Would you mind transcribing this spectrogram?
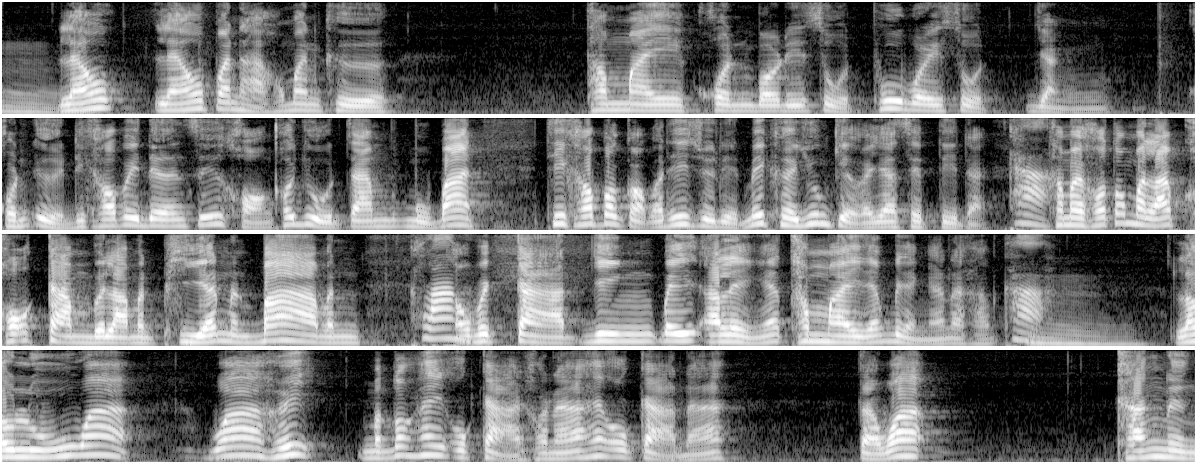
อืม แล้วแล้วปัญหาของมันคือทำไมคนบริสุทธิ์ ผู้บริสุทธิ์อย่างคนอื่นที่เขาไปเดินซื้อของเขาอยู่ตามหมู่บ้านที่เขาประกอบอาชีพสุจริตไม่เคยยุ่งเกี่ยวกับยาเสพติดอะค่ะทำไมเขาต้องมารับเคราะห์กรรมเวลามันเพี้ยนมันบ้ามันคลั่ง เอาไปกราดยิงไปอะไรอย่างเงี้ยทำไมยังเป็นอย่างนั้นนะครับ ค่ะอืมเรารู้ว่าว่าเฮ้ยมันต้องให้โอกาสเขานะ ให้โอกาสนะ แต่ว่า ครั้งหนึ่ง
